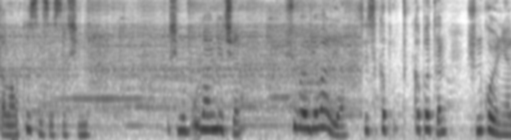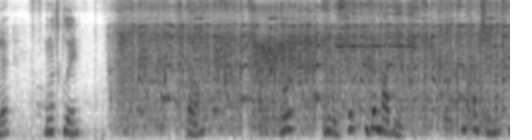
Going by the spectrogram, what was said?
Tamam kısın sesle şimdi. Şimdi buradan geçin. Şu bölge var ya. Sesi kap kapatın. Şunu koyun yere. Buna tıklayın. Tamam. Bu burası. Bir de magnet. Şimdi açılması.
